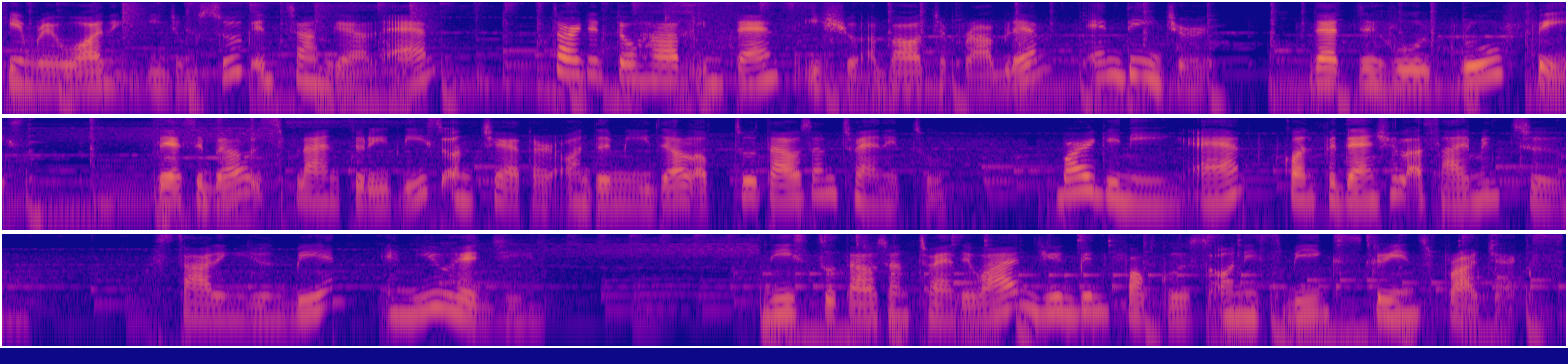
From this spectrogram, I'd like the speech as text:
Kim Rae-won and Lee Jong-suk entangled and started to have intense issue about the problem and danger that the whole crew faced. Decibel is planned to release on theater on the middle of 2022. Bargaining and Confidential Assignment 2 starring Hyun Bin and Yoo Hae-jin. This 2021, Hyun Bin focused on his big screens projects.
